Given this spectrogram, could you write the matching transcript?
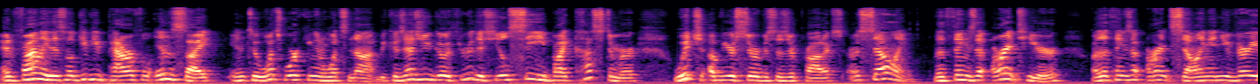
And finally, this will give you powerful insight into what's working and what's not. Because as you go through this, you'll see by customer which of your services or products are selling. The things that aren't here are the things that aren't selling, and you very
